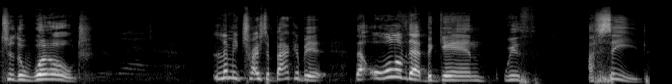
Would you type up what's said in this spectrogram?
to the world. Let me trace it back a bit that all of that began with a seed.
